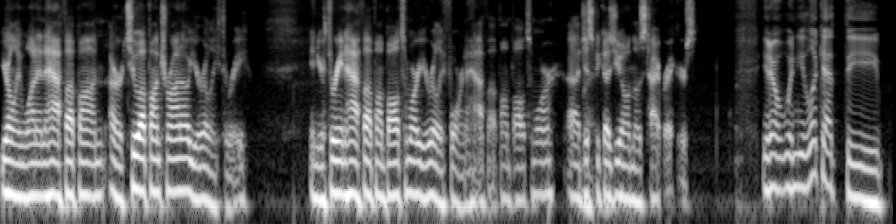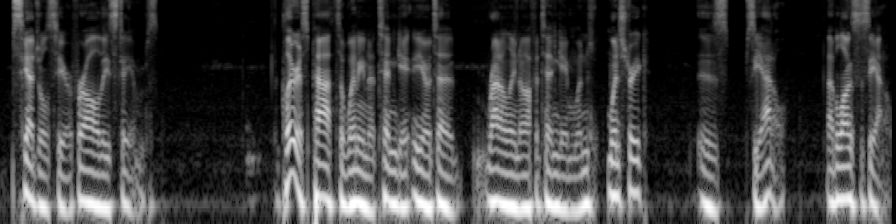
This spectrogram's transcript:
you're only one and a half up on or two up on Toronto. You're really three, and you're three and a half up on Baltimore. You're really four and a half up on Baltimore, uh, just right. because you own those tiebreakers. You know, when you look at the schedules here for all these teams, the clearest path to winning a ten game, you know, to rattling off a ten game win win streak is Seattle. That belongs to Seattle.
